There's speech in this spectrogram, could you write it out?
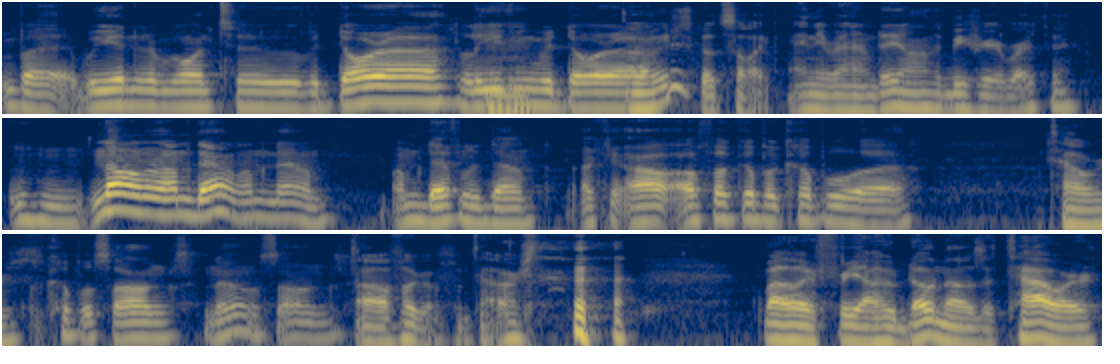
but we ended up going to Vidora, leaving Oh, Vidora. we just go to like any random day. Don't have to be for your birthday. Mm-hmm. No, no, I'm down. I'm down. I'm definitely down. I can. I'll, I'll fuck up a couple. Uh, Towers. a couple songs. No songs. Oh, I'll fuck up some towers. By the way, for y'all who don't know, is a tower.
